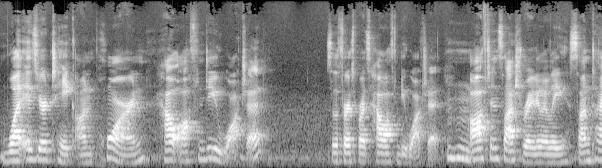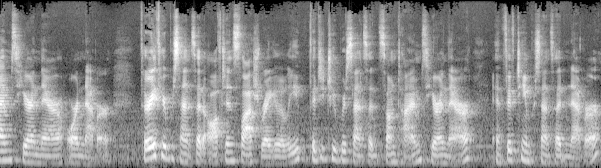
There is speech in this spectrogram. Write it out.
What is your take on porn? How often do you watch it? So the first part is how often do you watch it? Mhm. Often slash regularly, sometimes here and there, or never. 33% said often slash regularly, 52% said sometimes here and there, and 15% said never.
